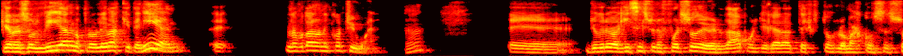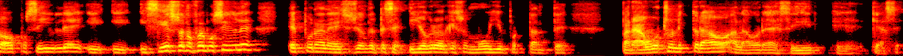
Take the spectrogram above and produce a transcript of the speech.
que resolvían los problemas que tenían, eh, las votaron en contra igual. ¿ah? Eh, yo creo que aquí se hizo un esfuerzo de verdad por llegar a textos lo más consensuados posible y, y, si eso no fue posible es por una decisión del PC. Y yo creo que eso es muy importante para otro electorado a la hora de decidir eh, qué hace.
